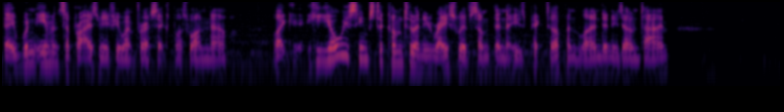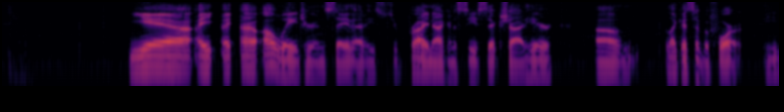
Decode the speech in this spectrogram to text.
that it wouldn't even surprise me if he went for a six plus one now. Like he always seems to come to a new race with something that he's picked up and learned in his own time. yeah, I, I I'll wager and say that he's you're probably not going to see six shot here. Um, like I said before, he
